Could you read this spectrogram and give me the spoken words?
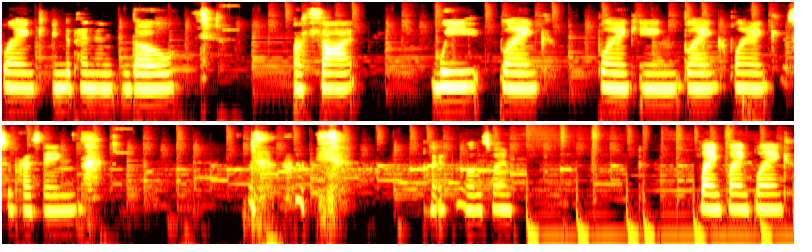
blank, independent, though, or thought, we, blank, blanking, blank, blank, suppressing. okay, well, that's fine. Blank, blank, blank.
